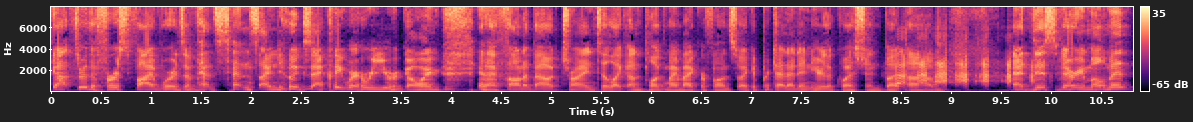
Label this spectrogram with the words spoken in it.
got through the first five words of that sentence, I knew exactly where you were going, and I thought about trying to like unplug my microphone so I could pretend I didn't hear the question. But um, at this very moment,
